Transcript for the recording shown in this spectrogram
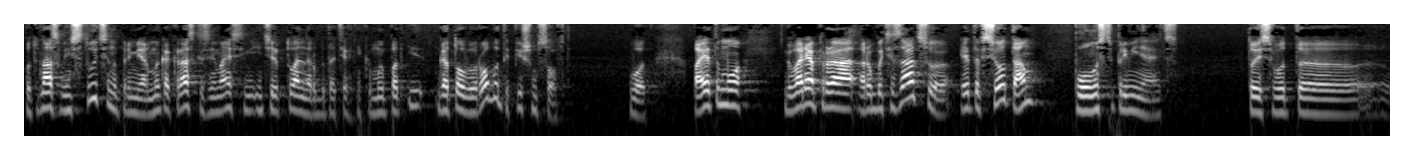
Вот у нас в институте, например, мы как раз занимаемся интеллектуальной робототехникой. Мы под готовые роботы пишем софт. Вот. Поэтому, говоря про роботизацию, это все там полностью применяется. То есть вот э,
